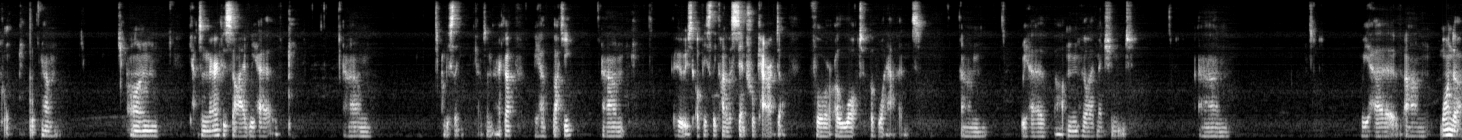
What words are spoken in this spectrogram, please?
cool. Um, on Captain America's side, we have um, obviously Captain America. We have Bucky, um, who is obviously kind of a central character for a lot of what happens. Um, we have Barton, who I've mentioned um, we have um, Wanda,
